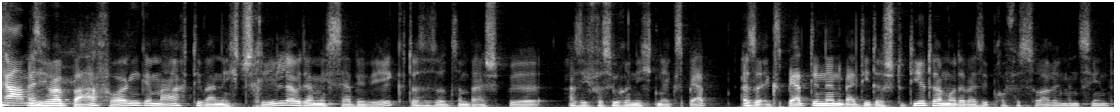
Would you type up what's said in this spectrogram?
kramen. also ich habe ein paar Folgen gemacht, die waren nicht schrill, aber die haben mich sehr bewegt. Das ist so zum Beispiel, also ich versuche nicht nur Expert, also Expertinnen, weil die das studiert haben oder weil sie Professorinnen sind,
